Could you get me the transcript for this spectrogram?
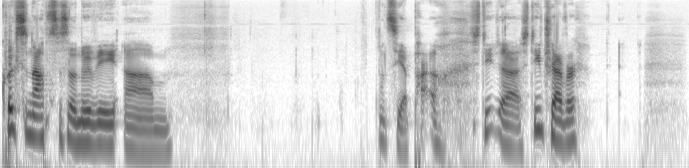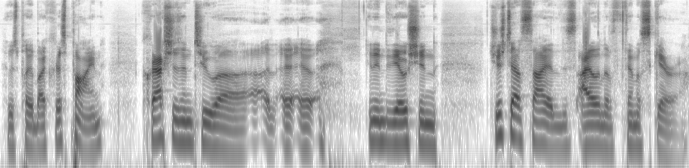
quick synopsis of the movie. Um, let's see, a, Steve, uh, Steve Trevor, who's played by Chris Pine, crashes into uh, a, a, a, into the ocean just outside of this island of Themyscira,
